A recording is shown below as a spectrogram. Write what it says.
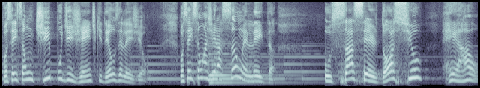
vocês são um tipo de gente que Deus elegeu. Vocês são a geração eleita, o sacerdócio real,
